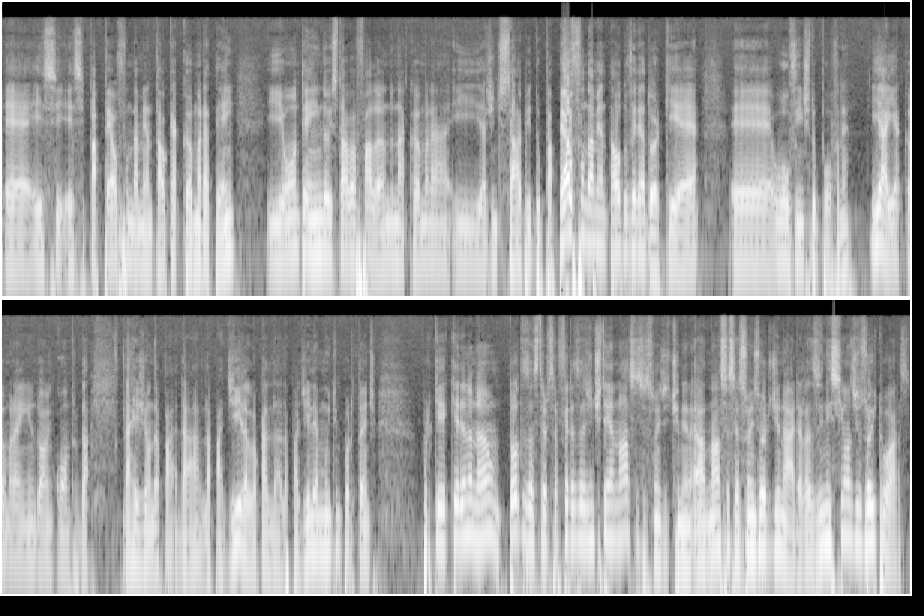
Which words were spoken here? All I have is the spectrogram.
É, esse, esse papel fundamental que a Câmara tem. E ontem ainda eu estava falando na Câmara e a gente sabe do papel fundamental do vereador, que é, é o ouvinte do povo, né? E aí a Câmara indo ao encontro da, da região da, da, da Padilha, localidade da Padilha, é muito importante. Porque, querendo ou não, todas as terças-feiras a gente tem as nossas sessões as nossas sessões ordinárias. Elas iniciam às 18 horas.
